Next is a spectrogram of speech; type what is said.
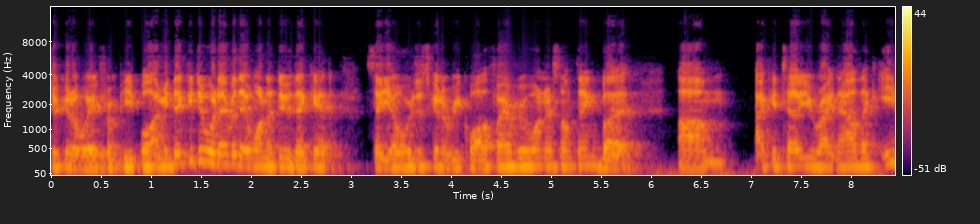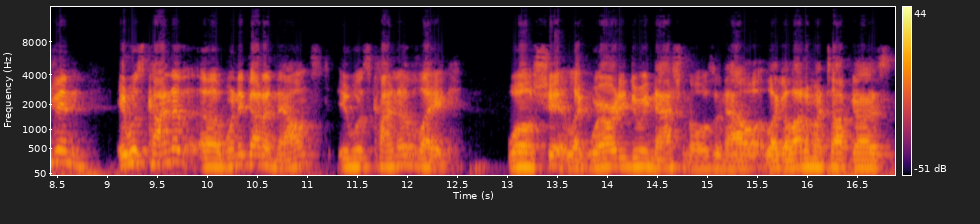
took it away from people. I mean, they could do whatever they want to do. They could say, "Yo, we're just gonna requalify everyone" or something. But um, I could tell you right now, like even it was kind of uh, when it got announced, it was kind of like, well, shit, like we're already doing nationals, and now like a lot of my top guys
